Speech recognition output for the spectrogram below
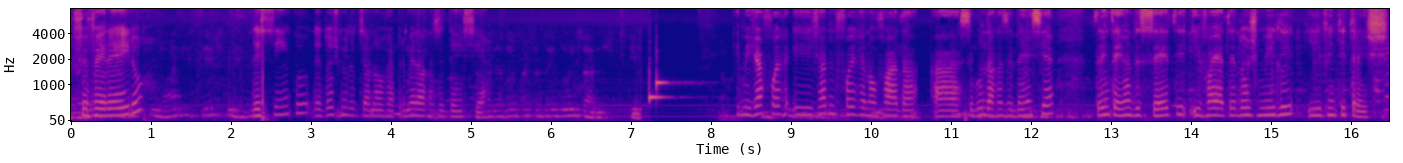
fevereiro de 5 de 2019, a primeira residência. E, me já, foi, e já me foi renovada a segunda residência, 31 de 7, e vai até 2023.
